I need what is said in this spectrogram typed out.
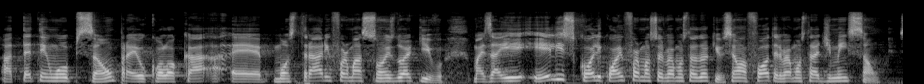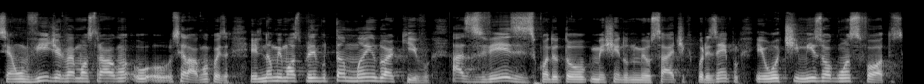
Até tem uma opção para eu colocar, é, mostrar informações do arquivo. Mas aí ele escolhe qual informação ele vai mostrar do arquivo. Se é uma foto, ele vai mostrar a dimensão. Se é um vídeo, ele vai mostrar, o- sei lá, alguma coisa. Ele não me mostra, por exemplo, o tamanho do arquivo. Às vezes, quando eu estou mexendo no meu site aqui, por exemplo, eu otimizo algumas fotos.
